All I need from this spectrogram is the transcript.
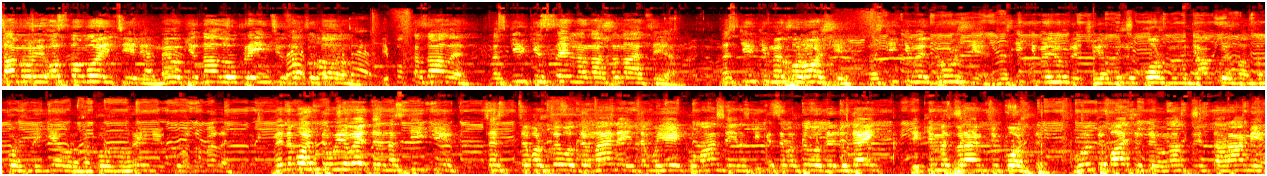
самої основної цілі. Ми об'єднали українців за кордоном і показали, наскільки сильна наша нація, наскільки ми хороші, наскільки ми дружні, наскільки ми люблячі. Я дуже кожному дякую вам за кожне євро, за кожну гривню, яку ви зробили. Ви не можете уявити, наскільки важливо для мене і для моєї команди, і наскільки це важливо для людей, які ми збираємо ці кошти. Будете бачити у нас в інстаграмі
